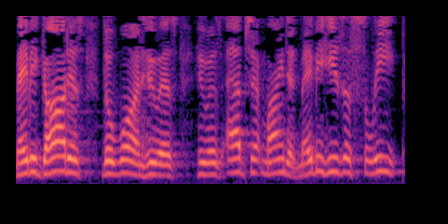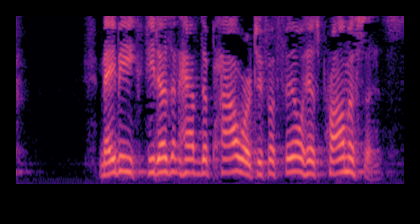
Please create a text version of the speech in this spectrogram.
Maybe God is the one who is, who is absent minded. Maybe he's asleep. Maybe he doesn't have the power to fulfill his promises.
